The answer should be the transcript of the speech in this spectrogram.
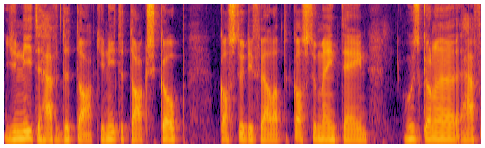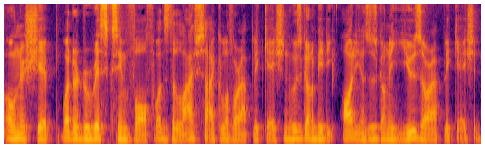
You need to have the talk. You need to talk scope, cost to develop, cost to maintain, who's gonna have ownership what are the risks involved what's the life cycle of our application who's gonna be the audience who's gonna use our application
